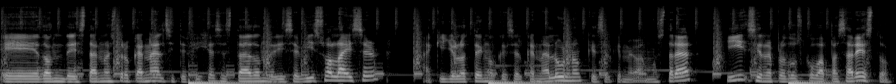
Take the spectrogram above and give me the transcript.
eh, donde está nuestro canal. Si te fijas, está donde dice visualizer. Aquí yo lo tengo, que es el canal 1, que es el que me va a mostrar. Y si reproduzco va a pasar esto.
